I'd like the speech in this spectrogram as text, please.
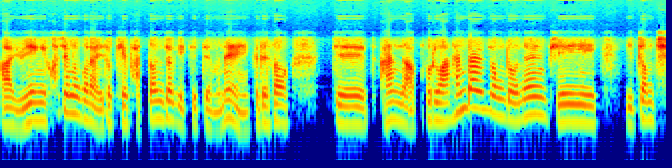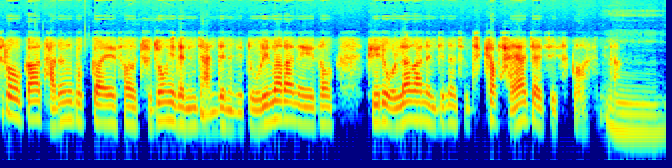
아 유행이 커지는구나 이렇게 봤던 적이 있기 때문에 그래서 이제 한 앞으로 한 한 달 정도는 BA 2.75가 다른 국가에서 주종이 되는지 안 되는지 또 우리나라 내에서 비율이 올라가는지는 좀 지켜봐야지 알수 있을 것 같습니다. 음. 음,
